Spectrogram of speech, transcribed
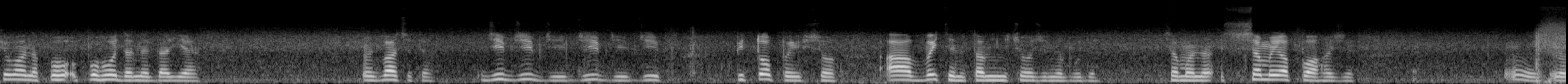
керування, по- погода не дає. Ось бачите, джіп, джіп, джіп, джіп, джіп, джіп. Підтопи і все. А витягну там нічого вже не буде. сама, на, саме пагажі. Ой, ну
